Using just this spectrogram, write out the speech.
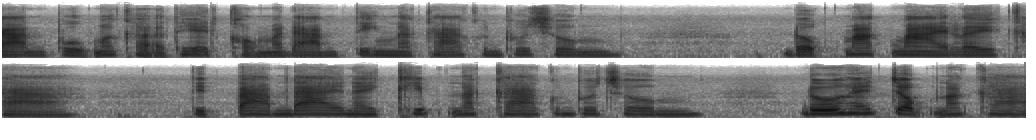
การปลูกมะเขือเทศของมาดามติ้งนะคะ คุณผู้ชม ดกมากมายเลยค่ะ ติดตามได้ในคลิปนะคะ คุณผู้ชม ดูให้จบนะคะ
